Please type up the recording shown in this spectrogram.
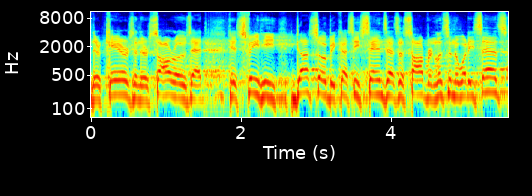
their cares and their sorrows at his feet. He does so because he stands as a sovereign. Listen to what he says.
